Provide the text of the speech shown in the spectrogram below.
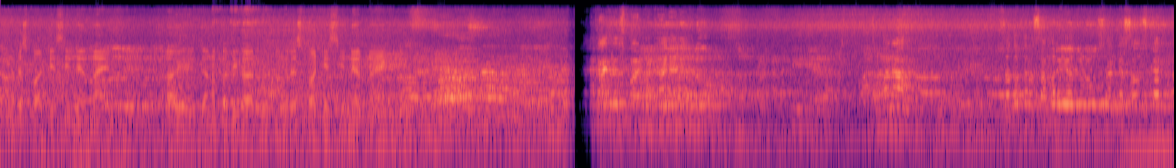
కాంగ్రెస్ పార్టీ సీనియర్ నాయకులు అలాగే గణపతి గారు కాంగ్రెస్ పార్టీ సీనియర్ నాయకులు కాంగ్రెస్ పార్టీ కార్యాలయంలో మన స్వతంత్ర సమరయోధుడు సంఘ సంస్కర్త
